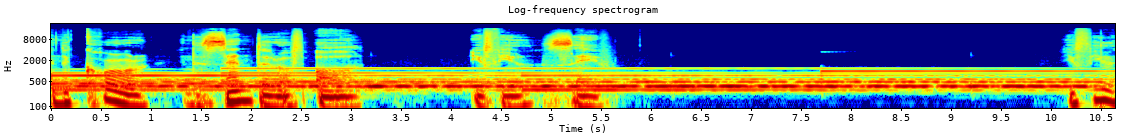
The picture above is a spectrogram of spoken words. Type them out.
in the core, in the center of all, you feel safe. You feel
